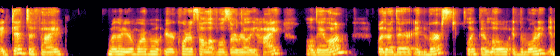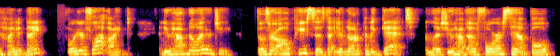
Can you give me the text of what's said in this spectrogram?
identify whether your hormone, your cortisol levels are really high all day long, whether they're inversed, like they're low in the morning and high at night, or you're flatlined and you have no energy. Those are all pieces that you're not going to get unless you have a four sample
